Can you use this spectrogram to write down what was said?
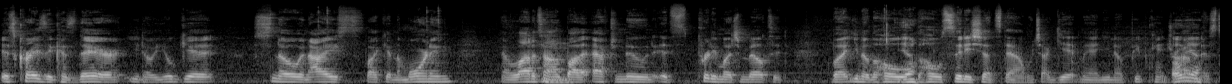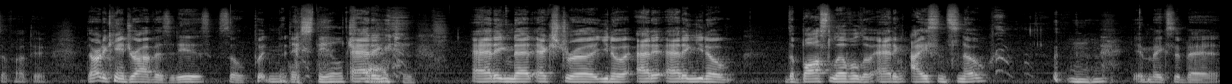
it's crazy because there, you know, you'll get snow and ice like in the morning, and a lot of times by the afternoon, it's pretty much melted. But you know, the whole Yeah. the whole city shuts down, which I get, man. You know, people can't Oh, drive yeah. that stuff out there. They already can't drive as it is, so putting But they still try adding to. adding that extra, you know, adding adding you know, the boss level of adding ice and snow, Mm-hmm. it makes it bad.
